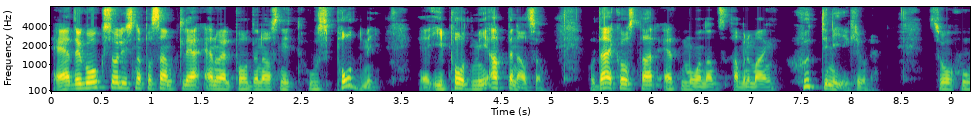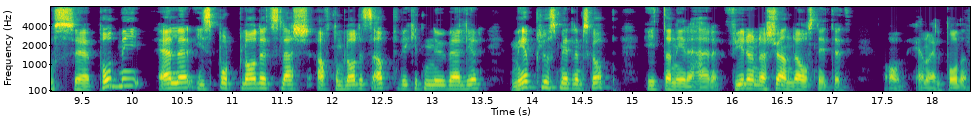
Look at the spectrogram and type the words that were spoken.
Eh, det går också att lyssna på samtliga NHL-podden avsnitt hos Podmi. Eh, I podmi appen alltså. Och där kostar ett månadsabonnemang 79 kronor. Så hos eh, Podmi eller i Sportbladet slash Aftonbladets app, vilket ni nu väljer, med plusmedlemskap hittar ni det här 422 avsnittet av NHL-podden.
